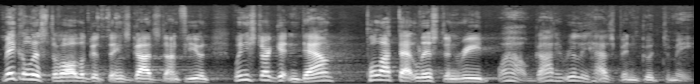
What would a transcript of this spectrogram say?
Make a list of all the good things God's done for you. And when you start getting down, pull out that list and read, wow, God really has been good to me.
